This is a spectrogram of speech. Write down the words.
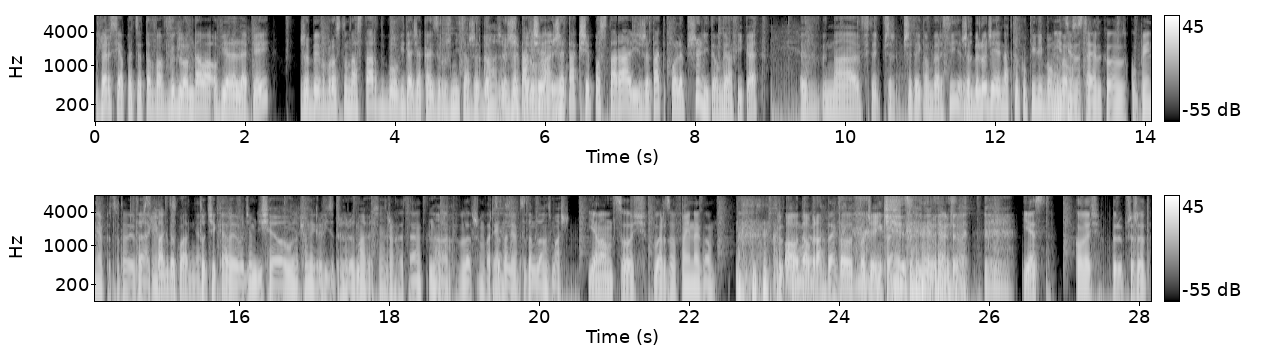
wersja PC-towa wyglądała o wiele lepiej, żeby po prostu na start było widać jaka jest różnica, że, do, A, że że, tak się, że tak się postarali, że tak polepszyli tą grafikę na, tej, przy, przy tej konwersji, żeby ludzie jednak to kupili, bo Nic mówią, nie zostaje, tylko kupienie PC-owej Tak, wersji. tak dokładnie. To ciekawe, będziemy dzisiaj o ulepszonej grafice trochę rozmawiać, nie? Trochę tak, No. no. to w lepszym Co wariancie. tam, co tam dla nas masz? Ja mam coś bardzo fajnego. Krótko o, mówiąc, dobra, Tak. to, to I dzięki. koniec. Kończymy. Jest koleś, który przeszedł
